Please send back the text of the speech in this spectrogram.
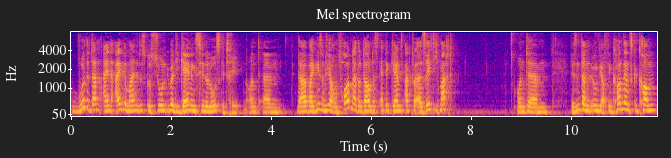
wurde dann eine allgemeine Diskussion über die Gaming-Szene losgetreten. Und ähm, Dabei ging es natürlich auch um Fortnite und darum, dass Epic Games aktuell alles richtig macht. Und ähm, wir sind dann irgendwie auf den Konsens gekommen,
